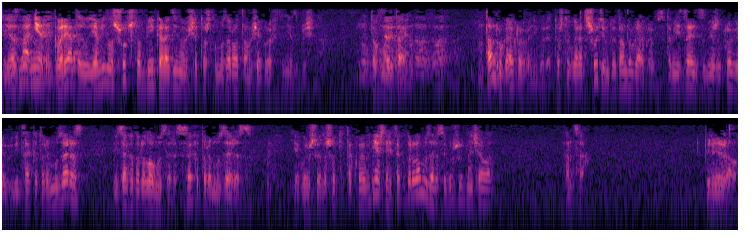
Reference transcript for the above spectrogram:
Я знаю, нет, говорят, я видел шут, что микро один вообще то, что музарот, там вообще кровь это не запрещена. Ну, только она взялась Но там другая кровь, они говорят. То, что говорят шутим, то там другая кровь. Там есть разница между кровью яйца, который музерес, и яйца, который ломузерес. Яйца, который музерес. Я говорю, что это что-то такое внешнее, яйца, который ломузерес, я говорю, что это начало конца. Перележало.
